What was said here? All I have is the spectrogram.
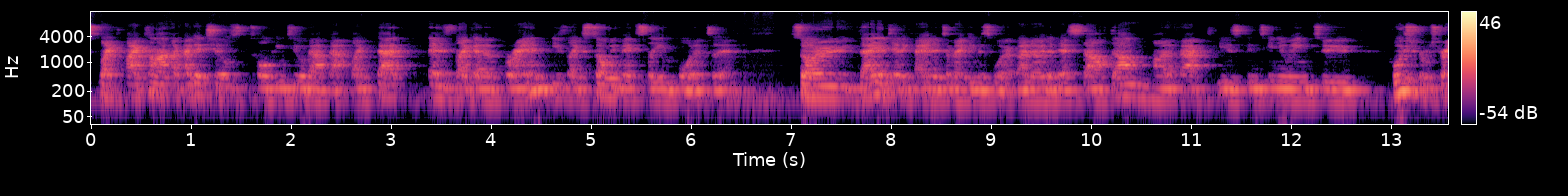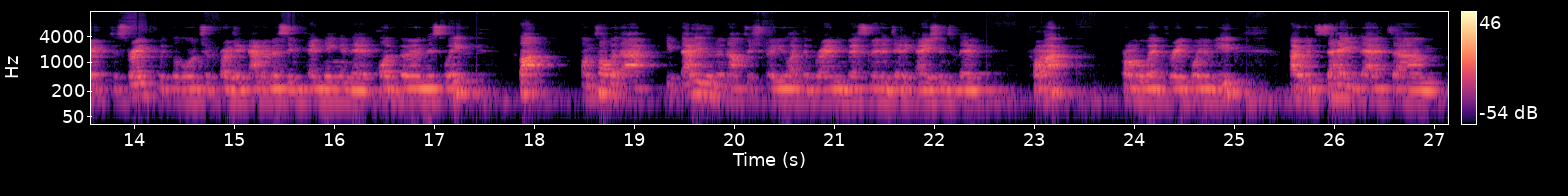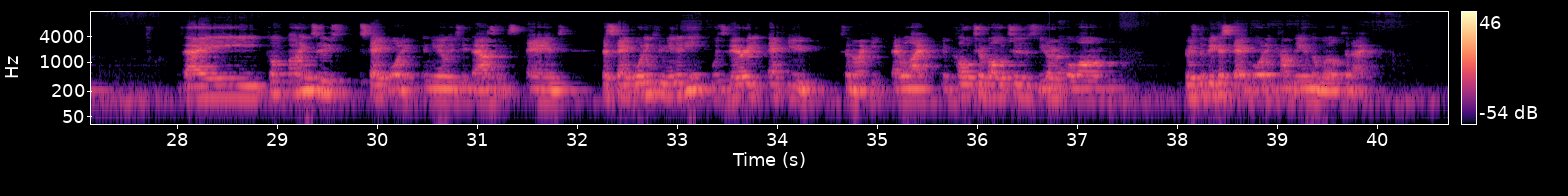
like I can't like I get chills talking to you about that. Like that as like a brand is like so immensely important to them. So they are dedicated to making this work. I know that they're staffed up. RTFKT is continuing to push from strength to strength with the launch of Project Animus impending and their pod burn this week. But on top of that, if that isn't enough to show you like the brand investment and dedication to their product from a Web3 point of view, I would say that um, they got into skateboarding in the early 2000s, and the skateboarding community was very FU to Nike. They were like, you're culture vultures, you don't belong. Who's the biggest skateboarding company in the world today?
